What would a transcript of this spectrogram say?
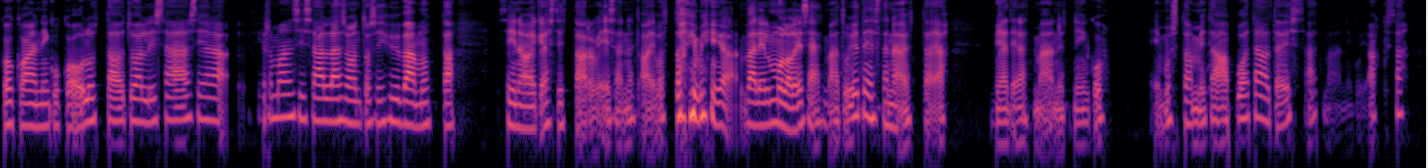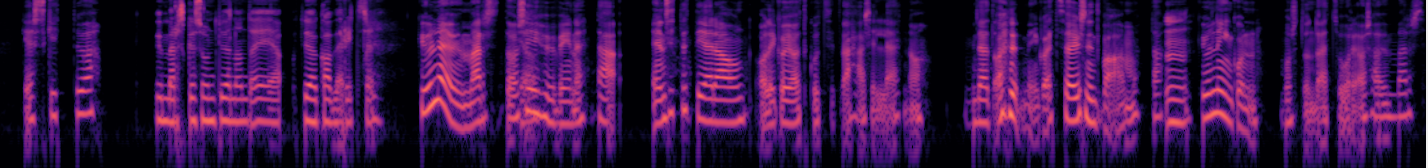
koko ajan niin kun kouluttautua lisää siellä firman sisällä. Se on tosi hyvä, mutta siinä oikeasti tarvii sen, että aivot toimii. Ja välillä mulla oli se, että mä tuijotin sitä näyttöä ja mietin, että mä en nyt niin kuin, ei musta ole mitään apua täällä töissä, että mä en niin kuin jaksa keskittyä. Ymmärsikö sun työnantaja ja työkaverit sen? Kyllä ne ymmärsi tosi. Joo. hyvin, että en sitten tiedä, on, oliko jotkut sitten vähän silleen, että no, mitä toi nyt, niin kuin, että söisi nyt vaan, mutta Mm. kyllä niin kuin, musta tuntuu, että suuri osa ymmärsi.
